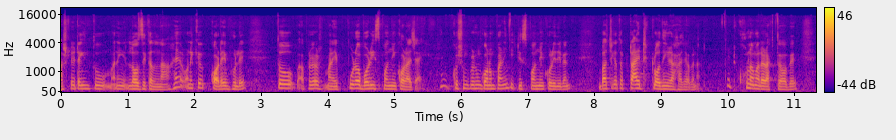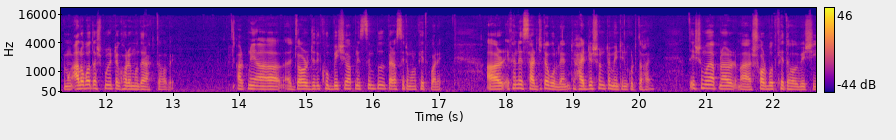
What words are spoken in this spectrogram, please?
আসলে এটা কিন্তু মানে লজিক্যাল না। হ্যাঁ অনেকে করে ভুলে। তো আপনার মানে পুরো বডি স্পঞ্জিং করা যায়। কুসুম কুসুম গরম পানি দিয়ে একটু স্পঞ্জিং করে দিবেন। বাচ্চাকে তো টাইট ক্লদিং রাখা যাবে না। একটু খোলামেলা রাখতে হবে এবং আলো বাতাস একটা ঘরের মধ্যে রাখতে হবে। আর আপনি জ্বর যদি খুব বেশি হয়, আপনি সিম্পল প্যারাসিটামল খেতে পারে আর এখানে স্যার যেটা বললেন যে হাইড্রেশনটা মেনটেন করতে হয়। তো এই সময় আপনার শরবত খেতে হবে বেশি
